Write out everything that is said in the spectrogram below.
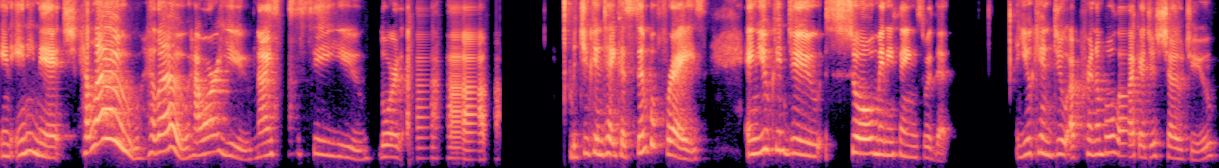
in any niche. Hello, hello, how are you? Nice to see you, Lord. Uh, but you can take a simple phrase and you can do so many things with it. You can do a printable like I just showed you,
